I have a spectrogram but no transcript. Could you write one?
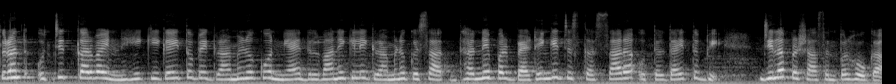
तुरंत उचित कार्रवाई नहीं की गई तो वे ग्रामीणों को न्याय दिलवाने के लिए ग्रामीणों के साथ धरने पर बैठेंगे, जिसका सारा उत्तरदायित्व भी जिला प्रशासन पर होगा।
